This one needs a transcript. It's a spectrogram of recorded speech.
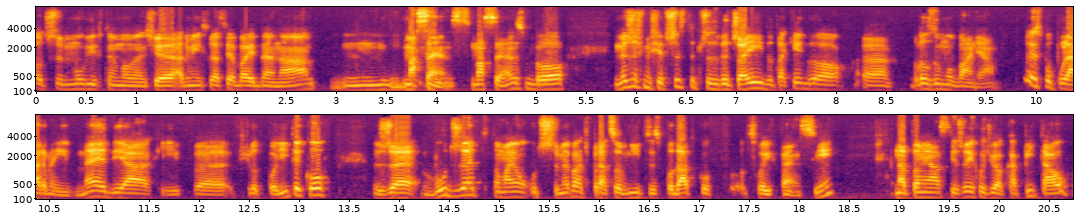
o czym mówi w tym momencie administracja Bidena, mm, ma sens. Ma sens, bo my żeśmy się wszyscy przyzwyczaili do takiego e, rozumowania. To jest popularne i w mediach, i w, e, wśród polityków, że budżet to mają utrzymywać pracownicy z podatków od swoich pensji. Natomiast jeżeli chodzi o kapitał,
